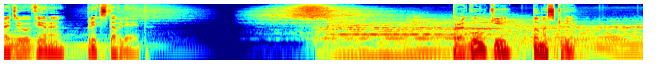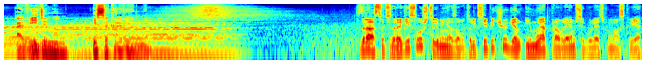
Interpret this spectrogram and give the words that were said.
Радио «Вера» представляет Прогулки по Москве О видимом и сокровенном Здравствуйте, дорогие слушатели, меня зовут Алексей Пичугин, и мы отправляемся гулять по Москве.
